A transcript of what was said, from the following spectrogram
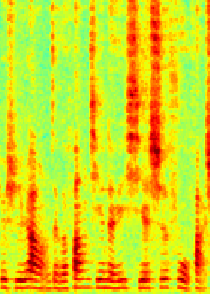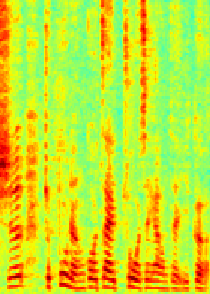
就是让这个坊间的一些师傅法师就不能够再做这样的一个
